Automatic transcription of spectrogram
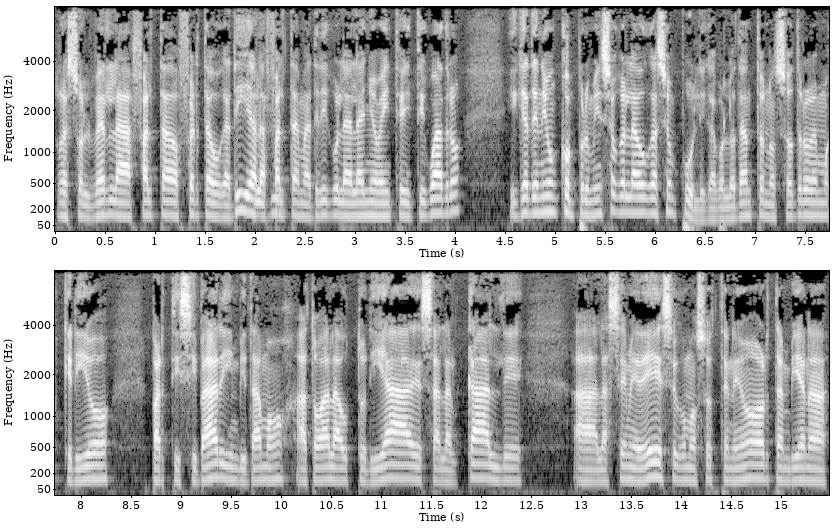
resolver la falta de oferta educativa, la falta de matrícula del año 2024 y que ha tenido un compromiso con la educación pública. Por lo tanto, nosotros hemos querido participar e invitamos a todas las autoridades, al alcalde, a la CMDS como sostenedor, también a,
